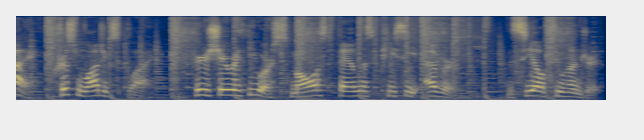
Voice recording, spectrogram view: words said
Hi, Chris from Logic Supply, here to share with you our smallest fanless PC ever, the CL200,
